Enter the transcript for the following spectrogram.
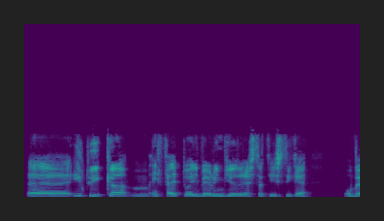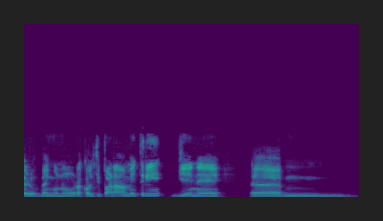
eh, il tweak mh, mm, effettua il vero invio delle statistiche, ovvero vengono raccolti i parametri, viene ehm,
